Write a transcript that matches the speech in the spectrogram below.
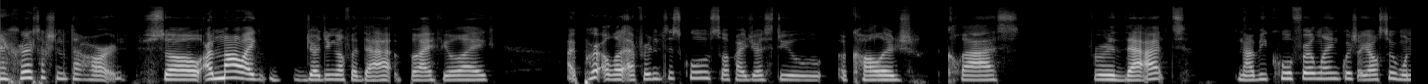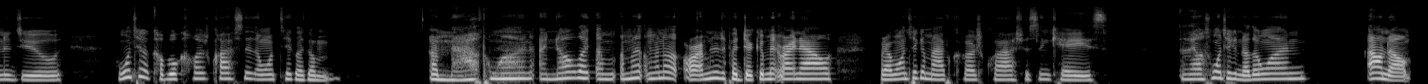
I heard it's actually not that hard. So, I'm not, like, judging off of that, but I feel like I put a lot of effort into school, so if I just do a college class for that, that'd be cool for a language. I also wanna do I wanna take a couple college classes. I wanna take, like, um a math one? I know, like, I'm I'm gonna I'm gonna or I'm in a predicament right now, but I wanna take a math college class just in case, and I also wanna take another one. I don't know,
